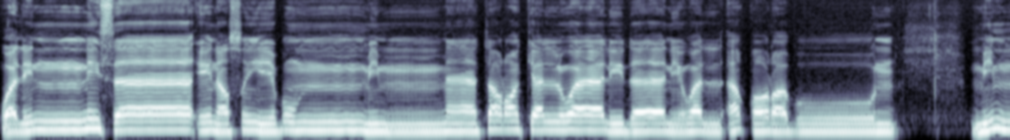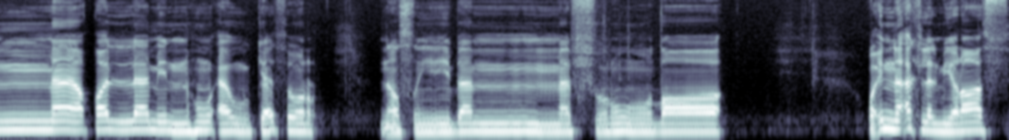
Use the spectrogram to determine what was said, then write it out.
وللنساء نصيب مما ترك الوالدان والاقربون مما قل منه أو كثر نصيبا مفروضا وان اكل الميراث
